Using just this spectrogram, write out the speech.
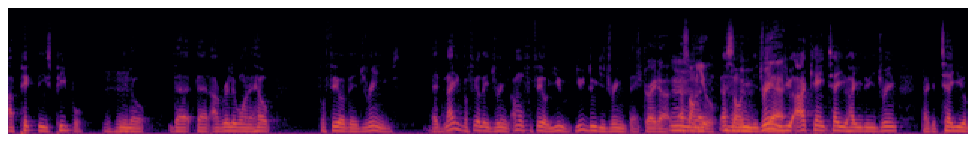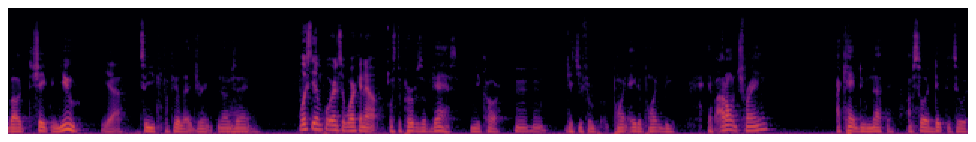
I pick these people, Mm-hmm. you know, that that I really want to help fulfill their dreams. And not even fulfill their dreams. I'm gonna fulfill you. You do your dream thing. Straight up. That's on you. That's on you. Your dream. Yeah. You. I can't tell you how you do your dream. But I can tell you about shaping you Yeah. so you can fulfill that dream. You know what I'm saying? What's the importance of working out? What's the purpose of gas in your car? Mm-hmm. Get you from point A to point B. If I don't train, I can't do nothing. I'm so addicted to it.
